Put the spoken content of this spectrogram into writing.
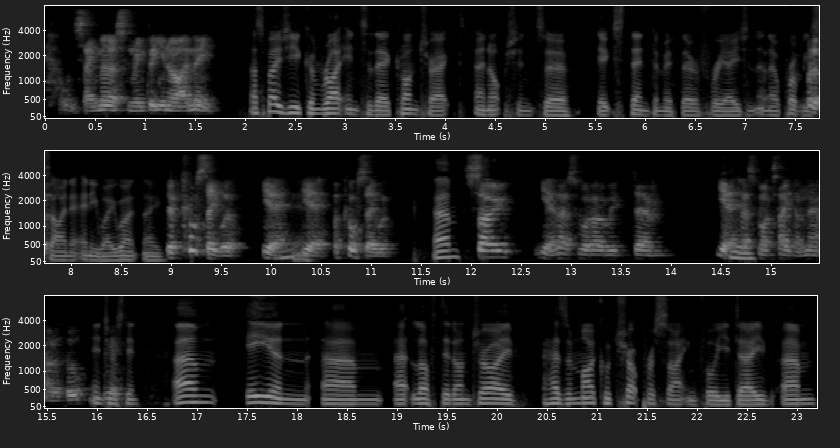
I wouldn't say mercenary, but you know what I mean. I suppose you can write into their contract an option to extend them if they're a free agent, and they'll probably Well, sign it anyway, won't they? Of course they will. Yeah, Yeah. yeah, of course they will. Um, So yeah, that's what I would. Um, yeah, Yeah. that's my take on that. I'd thought. Interesting. Um, Ian um, at Lofted on Drive has a Michael Chopra sighting for you, Dave. Um,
